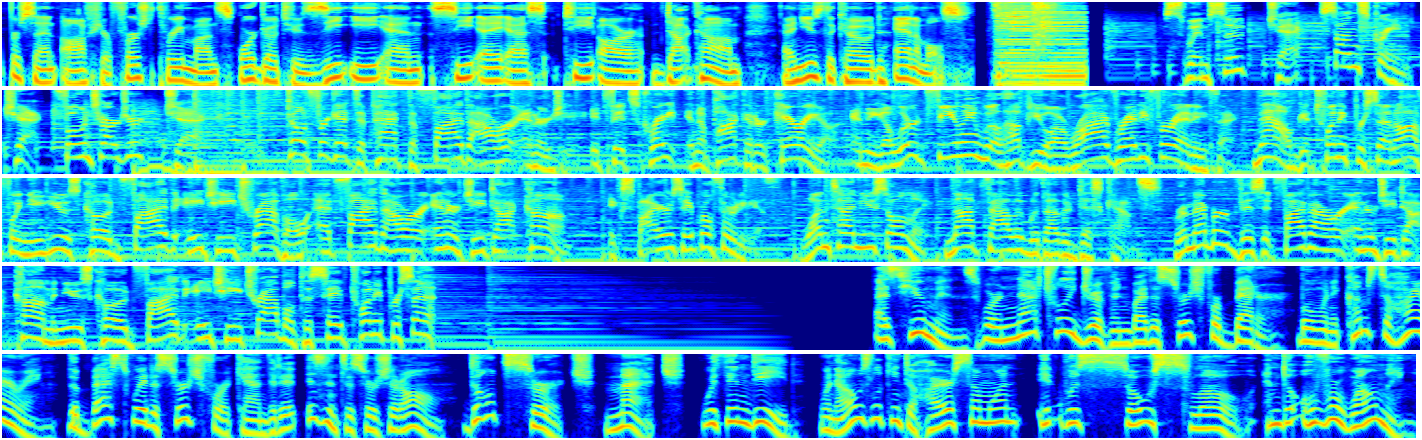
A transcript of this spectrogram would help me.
off your first three months or go to zencastr.com and use the code ANIMALS. Swimsuit? Check. Sunscreen? Check. Phone charger? Check. Don't forget to pack the 5 Hour Energy. It fits great in a pocket or carry on, and the alert feeling will help you arrive ready for anything. Now get 20% off when you use code 5HE Travel at 5hourenergy.com. Expires April 30th. One time use only, not valid with other discounts. Remember, visit 5hourenergy.com and use code 5HE Travel to save 20%. As humans, we're naturally driven by the search for better. But when it comes to hiring, the best way to search for a candidate isn't to search at all. Don't search, match with Indeed. When I was looking to hire someone, it was so slow and overwhelming.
